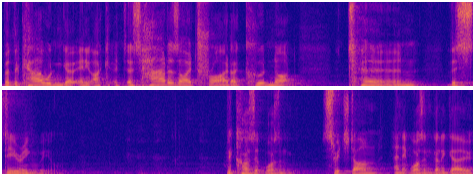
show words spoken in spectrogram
But the car wouldn't go anywhere. As hard as I tried, I could not turn the steering wheel because it wasn't switched on and it wasn't going to go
